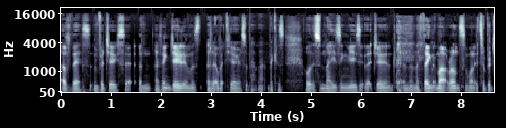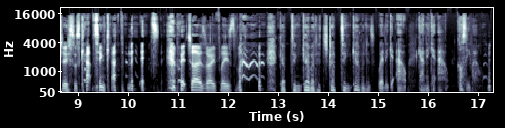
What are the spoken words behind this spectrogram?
of this and produce it. And I think Julian was a little bit furious about that because all this amazing music that Julian had written and the thing that Mark Ronson wanted to produce was Captain Cabinets, which I was very pleased about. Captain Cabinets Trapped in Cabinets. Will he get out? Can he get out? Course he will.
